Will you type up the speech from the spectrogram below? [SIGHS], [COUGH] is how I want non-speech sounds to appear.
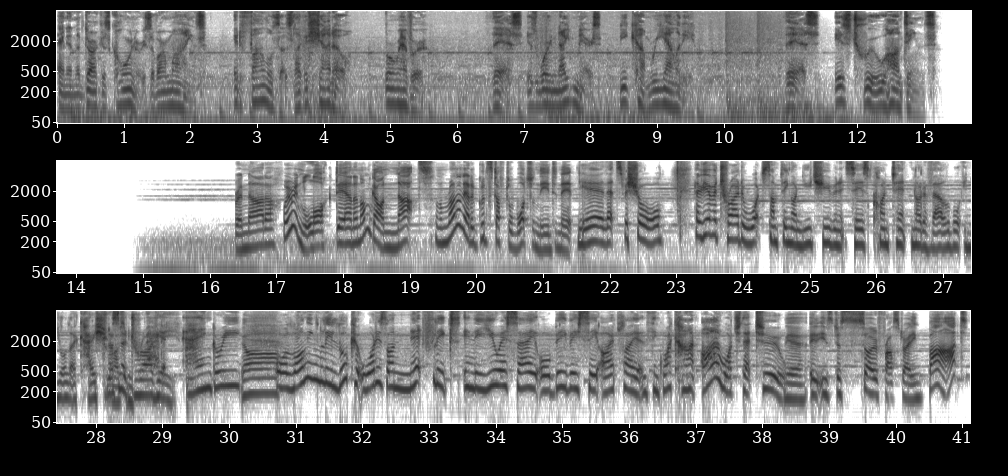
and in the darkest corners of our minds. It follows us like a shadow, forever. This is where nightmares become reality. This is True Hauntings. Renata, we're in lockdown and I'm going nuts and I'm running out of good stuff to watch on the internet. Yeah, that's for sure. Have you ever tried to watch something on YouTube and it says content not available in your location? Drives Doesn't it drive you angry? Oh. Or longingly look at what is on Netflix in the USA or BBC iPlayer and think, why can't I watch that too? Yeah, it is just so frustrating. But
